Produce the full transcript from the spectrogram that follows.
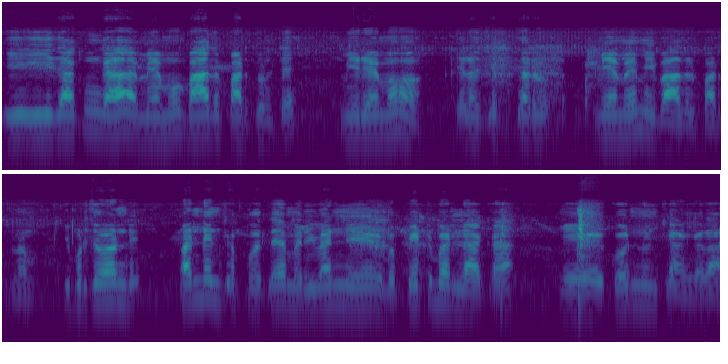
ఈ ఈ రకంగా మేము బాధపడుతుంటే మీరేమో ఇలా చెప్తారు. మేమే మీ బాధలు పడుతున్నాం. ఇప్పుడు చూడండి పండించకపోతే మరి ఇవన్నీ పెట్టుబడి లేక మీ కొన్ని ఉంచాం కదా.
